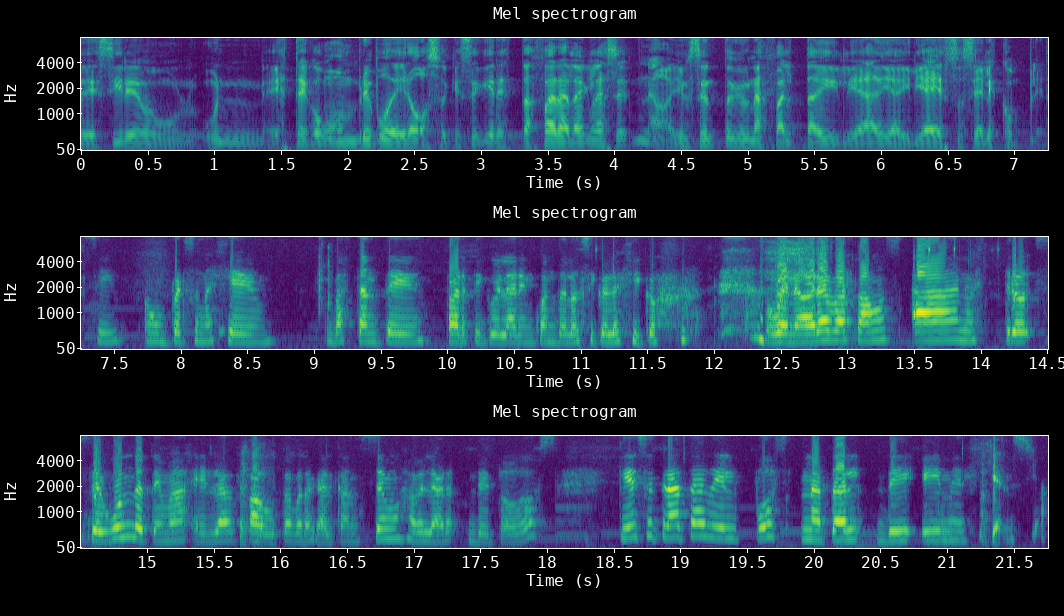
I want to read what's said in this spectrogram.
decir un, este como hombre poderoso que se quiere estafar a la clase, no, yo siento que una falta de habilidad y habilidades sociales completas. Sí, un personaje bastante particular en cuanto a lo psicológico. bueno, ahora pasamos a nuestro segundo tema en la pauta para que alcancemos a hablar de todos, que se trata del postnatal de emergencia.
